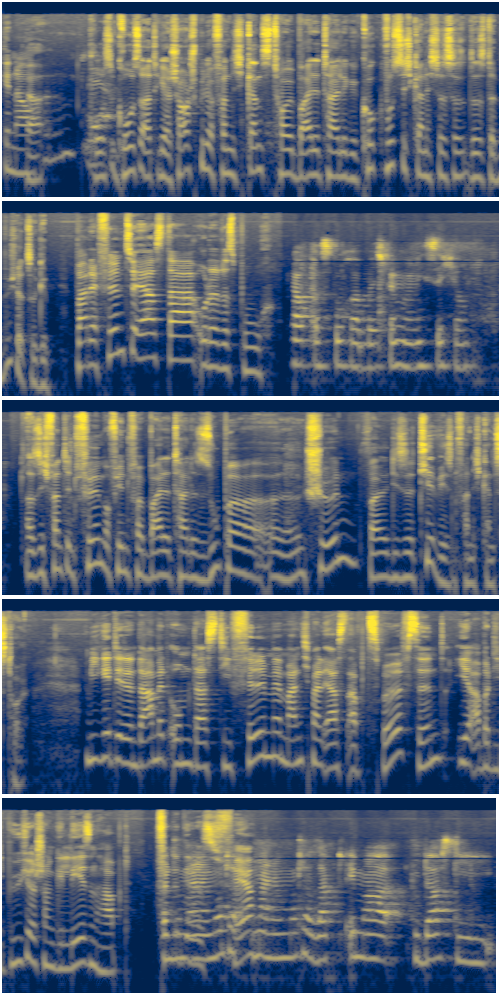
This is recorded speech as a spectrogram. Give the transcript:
Genau. Ja, groß, Ja. Großartiger Schauspieler, fand ich ganz toll. Beide Teile geguckt. Wusste ich gar nicht, dass, es- dass es da Bücher zu gibt. War der Film zuerst da oder das Buch? ich glaube das Buch, aber ich bin mir nicht sicher. Also ich fand den Film auf jeden Fall beide Teile super äh, schön, weil diese Tierwesen fand ich ganz toll. Wie geht ihr denn damit um, dass die Filme manchmal erst ab zwölf sind, ihr aber die Bücher schon gelesen habt? Findet also ihr meine das Mutter, fair? meine Mutter sagt immer, du darfst die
